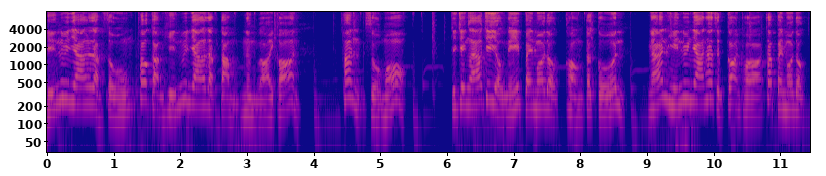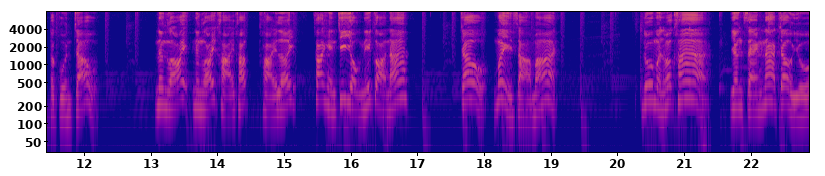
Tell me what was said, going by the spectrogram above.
หินวิญญาณระดับสูง เท่ากับหินวิญญาณระดับต่ำ100 ก้อน ท่านสูโม จริงๆ แล้วที่หยกนี้เป็นโมดกของตระกูล งั้นหินวิญญาณ 50 ก้อนพอ ถ้าเป็นโมดกตระกูลเจ้า 100 100 ขายครับ ขายเลย ข้าเห็นที่หยกนี้ก่อนนะ เจ้าไม่สามารถ ดูเหมือนว่าข้ายังแซงหน้าเจ้าอยู่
